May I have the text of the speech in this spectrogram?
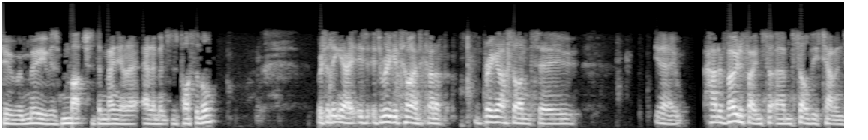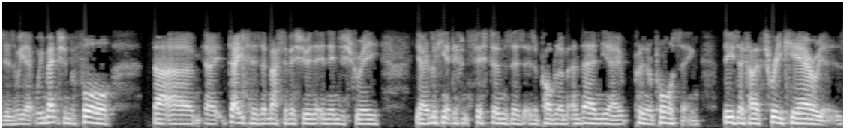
to remove as much of the manual elements as possible. Which I think, you know, is, a really good time to kind of bring us on to, you know, how do Vodafone um, solve these challenges? We we mentioned before that um, you know, data is a massive issue in, in the industry. You know, looking at different systems is, is a problem, and then you know, putting reporting. These are kind of three key areas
